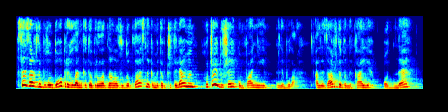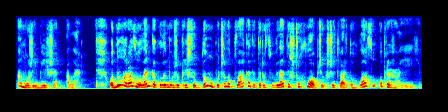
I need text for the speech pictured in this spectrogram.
Все завжди було добре, Оленка добре ладнала з однокласниками та вчителями, хоча й душею компанії не була. Але завжди виникає одне, а може й більше але. Одного разу Оленка, коли ми вже прийшли додому, почала плакати та розповідати, що хлопчик з 4 класу ображає її.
